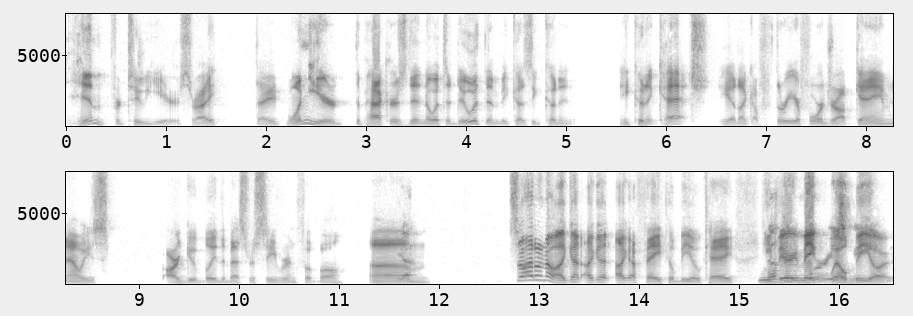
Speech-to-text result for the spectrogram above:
him for two years, right? They one year the Packers didn't know what to do with him because he couldn't he couldn't catch. He had like a three or four drop game. Now he's arguably the best receiver in football. Um, So I don't know. I got I got I got faith he'll be okay. He Nothing very may well me- be our.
